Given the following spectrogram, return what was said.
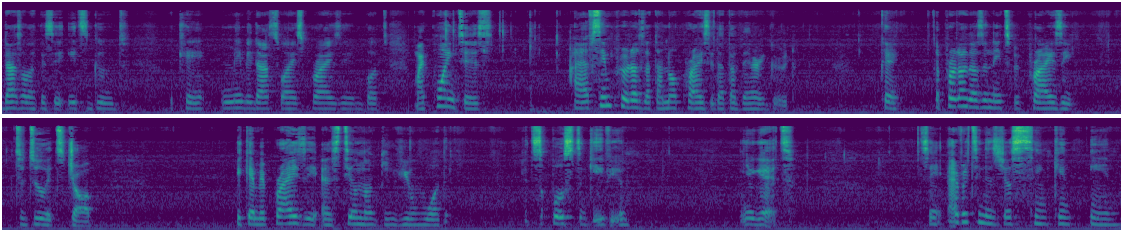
That's all I can say. It's good. Okay? Maybe that's why it's pricey but my point is I have seen products that are not pricey that are very good. Okay? The product doesn't need to be pricey to do its job it can be pricey and still not give you what it's supposed to give you. You get? See everything is just sinking in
